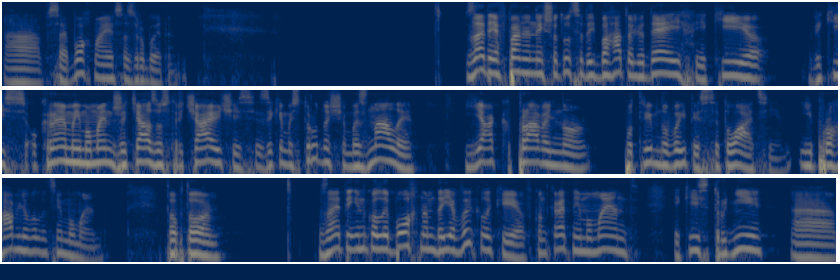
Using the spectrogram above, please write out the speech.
а все, Бог має все зробити. Знаєте, я впевнений, що тут сидить багато людей, які в якийсь окремий момент життя, зустрічаючись з якимись труднощами, знали, як правильно потрібно вийти з ситуації, і прогавлювали цей момент. Тобто, знаєте, інколи Бог нам дає виклики в конкретний момент, якісь трудні е,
